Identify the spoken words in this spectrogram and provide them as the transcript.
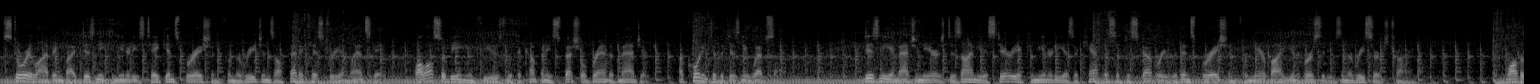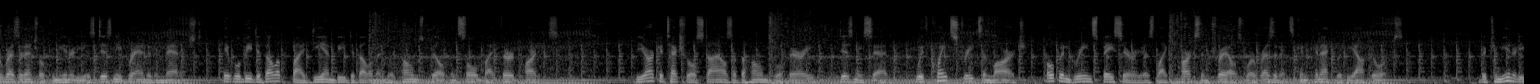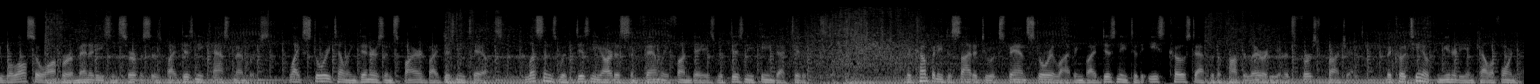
Story living by Disney communities take inspiration from the region's authentic history and landscape, while also being infused with the company's special brand of magic, according to the Disney website. Disney Imagineers designed the Asteria community as a campus of discovery with inspiration from nearby universities in the Research Triangle. While the residential community is Disney branded and managed, it will be developed by DMB Development with homes built and sold by third parties. The architectural styles of the homes will vary, Disney said, with quaint streets and large, open green space areas like parks and trails where residents can connect with the outdoors. The community will also offer amenities and services by Disney cast members, like storytelling dinners inspired by Disney tales, lessons with Disney artists, and family fun days with Disney themed activities. The company decided to expand Story Living by Disney to the East Coast after the popularity of its first project, the Cotino community in California.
